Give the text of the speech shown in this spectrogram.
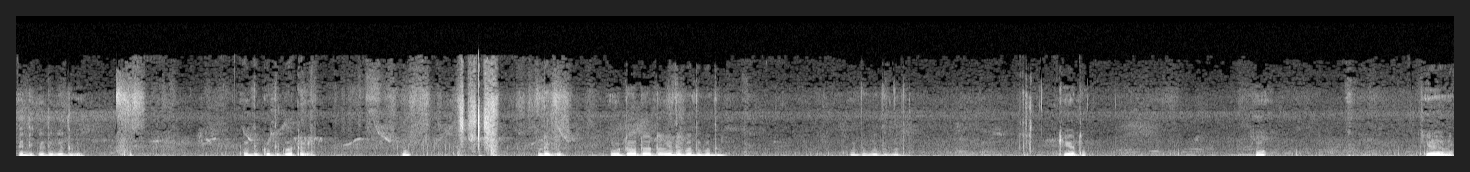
Good, good, good, good. Good, good, good, good. കുതുക്ക് വിട്ടു വിട്ടു വിട്ടു ഇത് കുതു കുതു കുതു കുതു കുതു ക്യൂട്ട് ചെയ്യണേ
